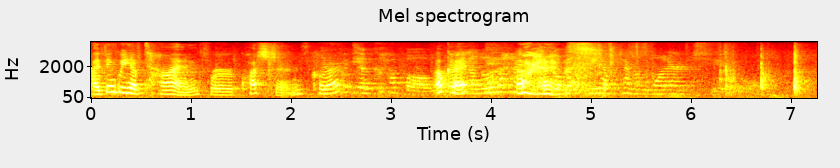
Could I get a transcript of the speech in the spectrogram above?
I think we have time for questions, correct? A couple. We're Okay. a little behind Okay. schedule, but we have time for one or two.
